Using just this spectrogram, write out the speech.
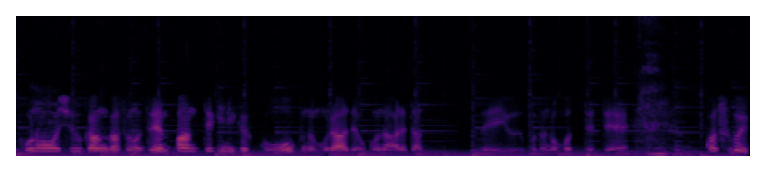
でこの習慣がその全般的に結構多くの村で行われたっていうこと残ってて、はい、これすごい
